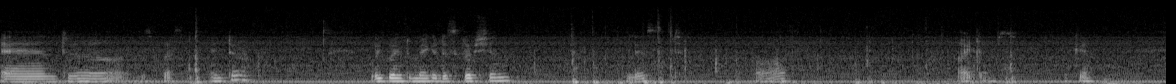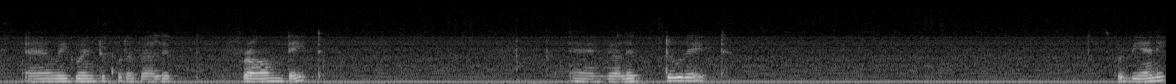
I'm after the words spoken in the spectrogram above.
and uh, just press enter. We're going to make a description list of items. Okay. And we're going to put a valid from date and valid to date could be any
